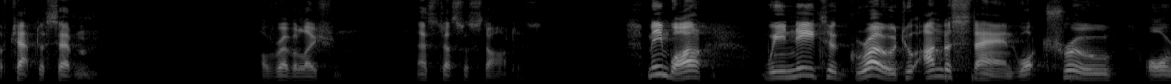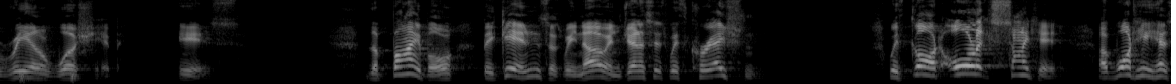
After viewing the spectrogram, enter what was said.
of chapter 7 of Revelation. That's just for starters. Meanwhile, we need to grow to understand what true or real worship is. The Bible begins, as we know in Genesis, with creation, with God all excited at what he has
